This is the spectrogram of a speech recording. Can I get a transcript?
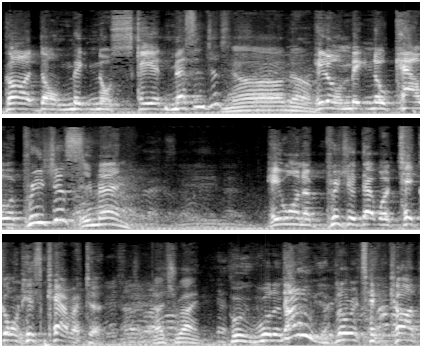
God don't make no scared messengers. No, no. He don't make no coward preachers. Amen. He want a preacher that will take on his character. That's right. Who's willing, hallelujah, glory to God,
